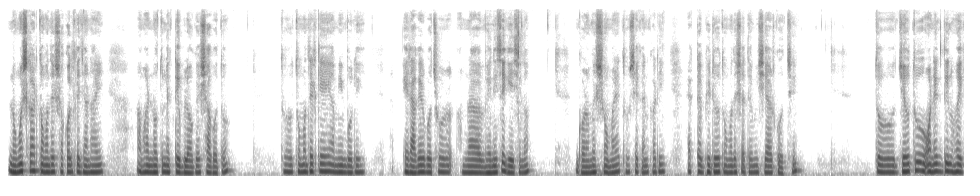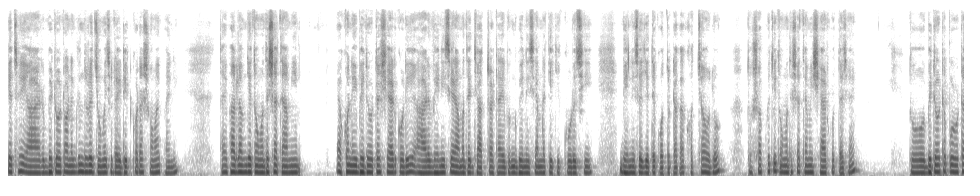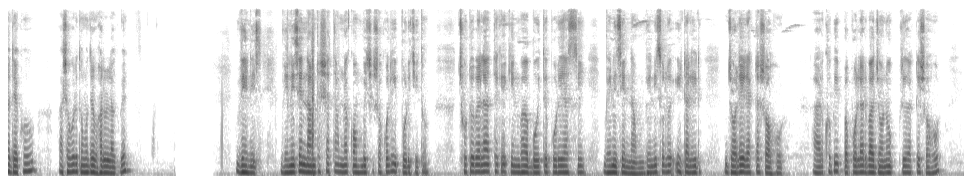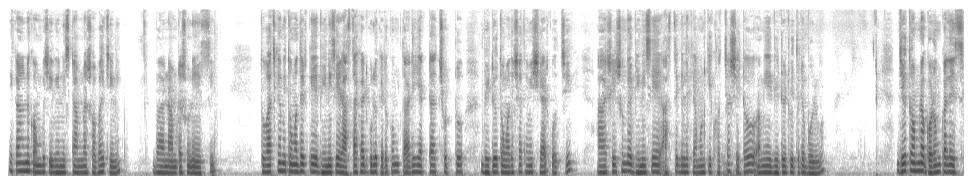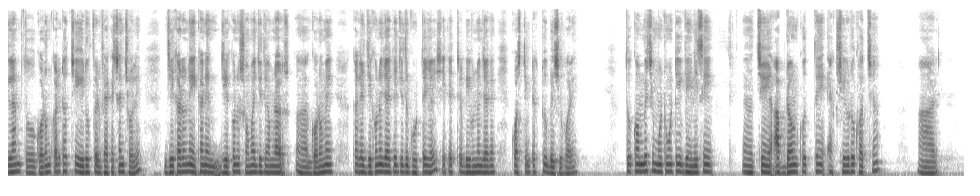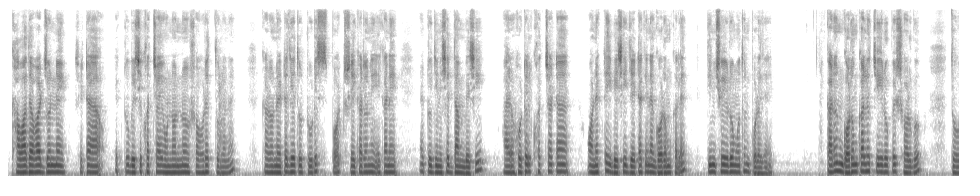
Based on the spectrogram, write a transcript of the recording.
নমস্কার তোমাদের সকলকে জানাই আমার নতুন একটি ব্লগে স্বাগত। তো তোমাদেরকে আমি বলি, এর আগের বছর আমরা ভেনিসে গিয়েছিলাম গরমের সময়, তো সেখানকারই একটা ভিডিও তোমাদের সাথে আমি শেয়ার করছি। তো যেহেতু অনেক দিন হয়ে গেছে, আর ভিডিওটা অনেক দিন ধরে জমেছিল এডিট করার সময় পাইনি, তাই ভাবলাম যে তোমাদের সাথে আমি এখন এই ভিডিওটা শেয়ার করি। আর ভেনিসের আমাদের যাত্রাটা এবং ভেনিসে আমরা কী কী করেছি? ভেনিসে যেতে কত টাকা খরচা হলো? তো সব কিছুই তোমাদের সাথে আমি শেয়ার করতে চাই। তো ভিডিওটা পুরোটা দেখো। আশা করি তোমাদের ভালো লাগবে। ভেনিস ভেনিসের নামটার সাথে আমরা কম বেশি সকলেই পরিচিত। ছোটোবেলা থেকে কিংবা বইতে পড়ে আসছি ভেনিসের নাম। ভেনিস হলো ইটালির জলের একটা শহর। আর খুবই পপুলার বা জনপ্রিয় একটি শহর। এ কারণে কম বেশি ভেনিসটা আমরা সবাই চিনি বা নামটা শুনে এসেছি। তো আজকে আমি তোমাদেরকে ভেনিসের রাস্তাঘাটগুলো কীরকম তারই একটা ছোট্ট ভিডিও তোমাদের সাথে আমি শেয়ার করছি। আর সেই সঙ্গে ভেনিসে আসতে গেলে কেমন কী খরচা সেটাও আমি এই ভিডিওর ভিতরে বলব। যেহেতু আমরা গরমকালে এসেছিলাম, তো গরমকালটা হচ্ছে ইউরোপের ভ্যাকেশন চলে। যে কারণে এখানে যে কোনো সময় যদি আমরা গরমে কালে যে কোনো জায়গায় যদি ঘুরতে যাই, সেক্ষেত্রে বিভিন্ন জায়গায় কস্টিংটা একটু বেশি পড়ে। তো কম বেশি মোটামুটি ভেনিসে হচ্ছে আপ ডাউন করতে একশো ইউরো খরচা, আর খাওয়া দাওয়ার জন্যে সেটা একটু বেশি খরচা হয় অন্য অন্য শহরের তুলনায়, কারণ এটা যেহেতু ট্যুরিস্ট স্পট সেই কারণে এখানে একটু জিনিসের দাম বেশি, আর হোটেল খরচাটা অনেকটাই বেশি, যেটা কিনা গরমকালে তিনশো ইউরো মতন পড়ে যায়। কারণ গরমকাল হচ্ছে ইউরোপের স্বর্গ। তো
